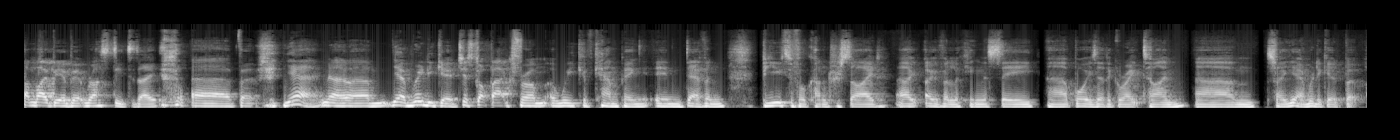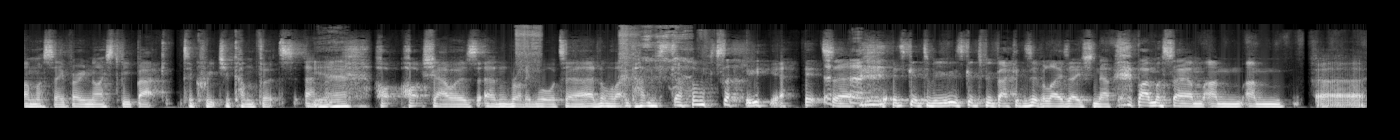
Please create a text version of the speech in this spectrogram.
I might be a bit rusty today. Uh, but yeah, no, um, yeah, really good. Just got back from a week of camping in Devon. Beautiful countryside uh, overlooking the sea. Uh, boys had a great time. Um, so yeah, really good. But I must say, very nice to be back to creature comforts and Yeah. hot hot showers and running water and all that kind of stuff. So yeah, it's uh, it's good to be it's good to be back in civilization now. But I must say, I'm I'm I'm uh,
